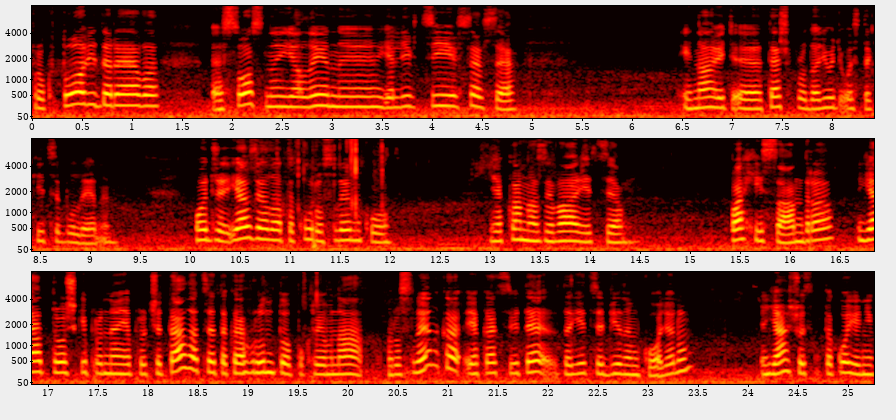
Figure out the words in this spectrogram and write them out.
фруктові дерева, е, сосни, ялини, ялівці, все-все. І навіть е, теж продають ось такі цибулини. Отже, я взяла таку рослинку, яка називається Пахісандра. Я трошки про неї прочитала. Це така ґрунтопокривна рослинка, яка цвіте, здається, білим кольором. Я щось такої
